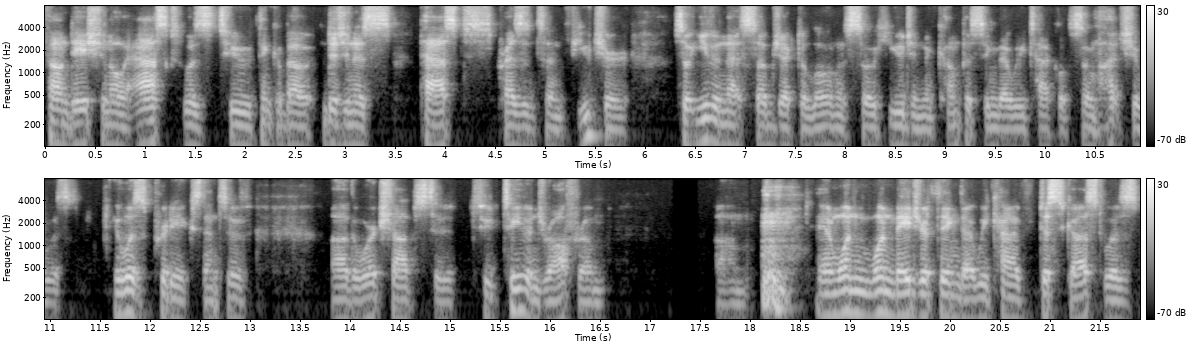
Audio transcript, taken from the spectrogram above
foundational asks was to think about indigenous past, present, and future. So even that subject alone was so huge and encompassing that we tackled so much. It was it was pretty extensive. Uh, the workshops to to to even draw from. Um, and one one major thing that we kind of discussed was,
